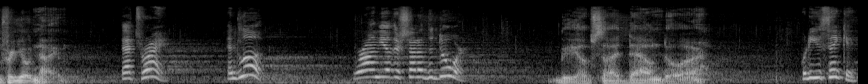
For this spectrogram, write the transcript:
This is the for Jotunheim. That's right. And look, we're on the other side of the door. The upside down door. What are you thinking?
